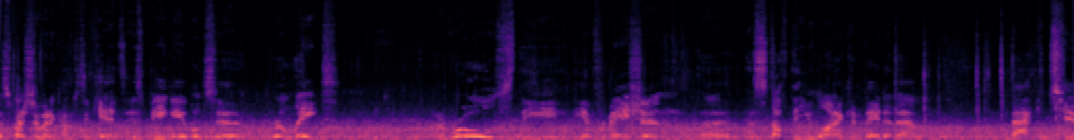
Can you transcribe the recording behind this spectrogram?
especially when it comes to kids, is being able to relate the rules, the, the information, the, the stuff that you want to convey to them back to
